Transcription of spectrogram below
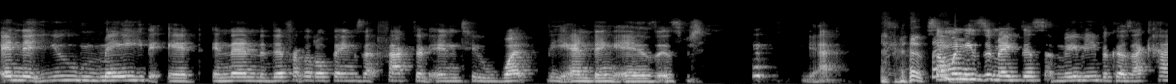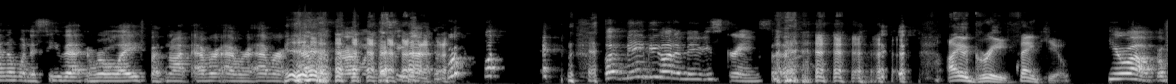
and that you made it, and then the different little things that factored into what the ending is is yeah. Someone you. needs to make this a movie because I kind of want to see that in real life, but not ever, ever, ever, ever. I want to see that. but maybe on a movie screen. So. I agree. Thank you. You're welcome.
